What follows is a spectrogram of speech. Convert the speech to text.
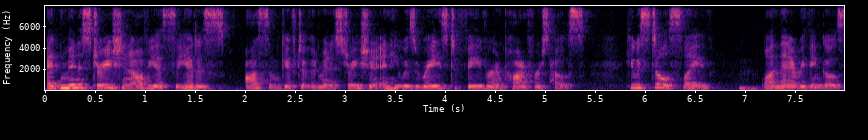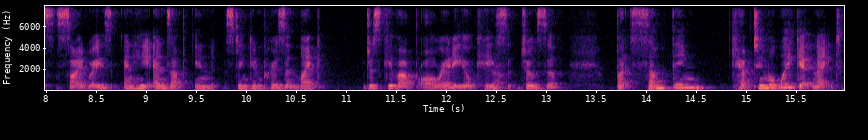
Administration, obviously, had his awesome gift of administration, and he was raised to favor in Potiphar's house. He was still a slave. Mm-hmm. Well, and then everything goes sideways, and he ends up in stinking prison. Like, just give up already, okay, Yeah. Joseph? But something kept him awake at night.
